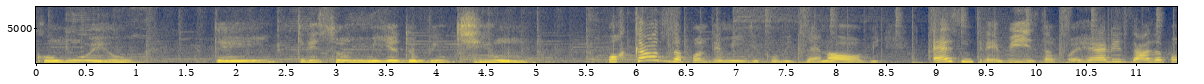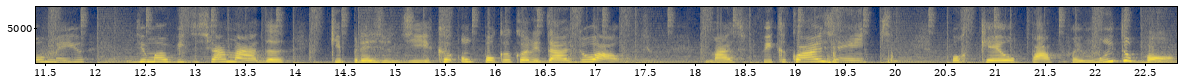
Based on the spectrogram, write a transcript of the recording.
como eu, tem trissomia do 21. Por causa da pandemia de Covid-19, essa entrevista foi realizada por meio de uma videochamada que prejudica um pouco a qualidade do áudio. Mas fica com a gente, porque o papo foi muito bom.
